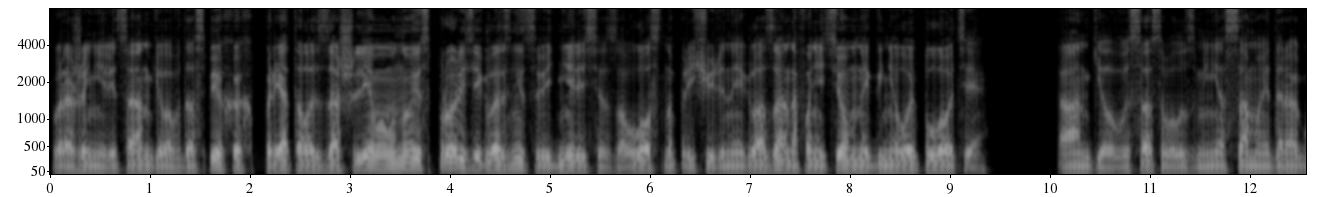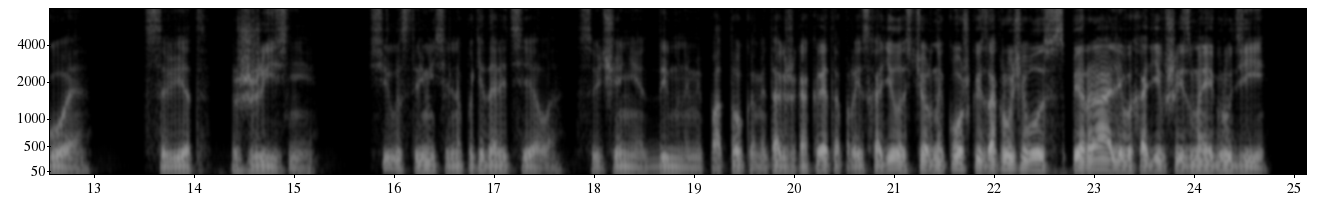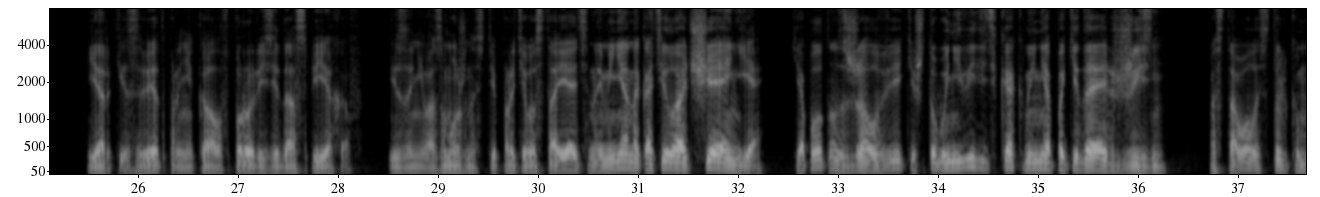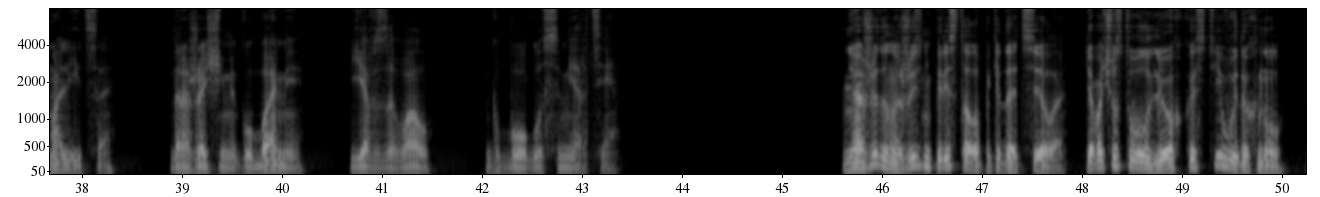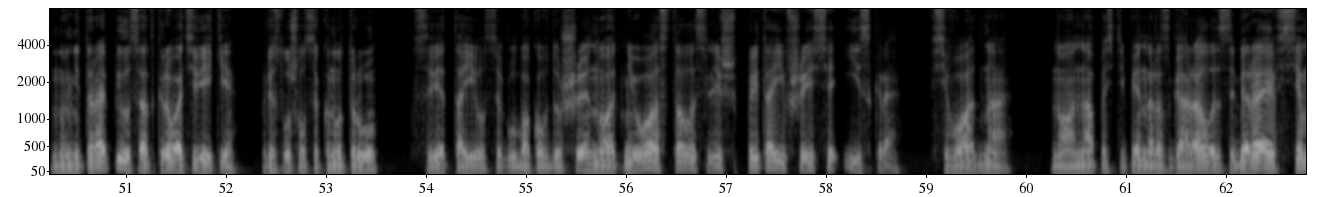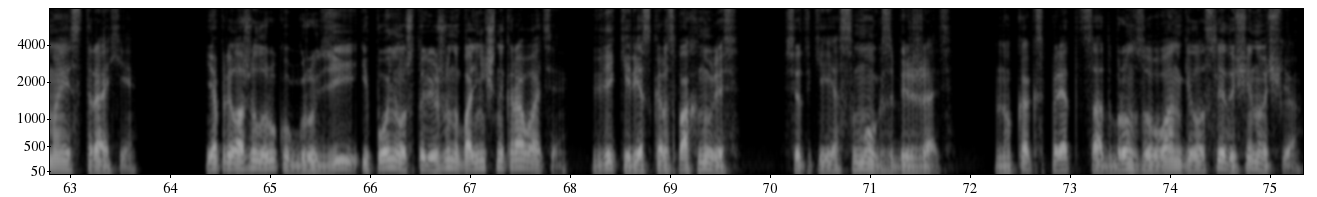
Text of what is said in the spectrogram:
Выражение лица ангела в доспехах пряталось за шлемом, но из прорези глазниц виднелись злостно прищуренные глаза на фоне темной гнилой плоти. Ангел высасывал из меня самое дорогое — свет жизни. Силы стремительно покидали тело. Свечение дымными потоками, так же, как это, происходило с черной кошкой, закручивалось в спирали, выходившей из моей груди. Яркий свет проникал в прорези доспехов. Из-за невозможности противостоять на меня накатило отчаяние. Я плотно сжал веки, чтобы не видеть, как меня покидает жизнь. Оставалось только молиться. Дрожащими губами я взывал к Богу смерти. Неожиданно жизнь перестала покидать тело. Я почувствовал легкость и выдохнул, но не торопился открывать веки, прислушался к нутру, Свет таился глубоко в душе, но от него осталась лишь притаившаяся искра. Всего одна. Но она постепенно разгоралась, забирая все мои страхи. Я приложил руку к груди и понял, что лежу на больничной кровати. Веки резко распахнулись. Все-таки я смог сбежать. Но как спрятаться от бронзового ангела следующей ночью?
